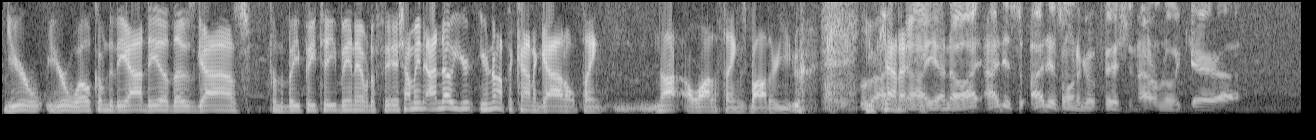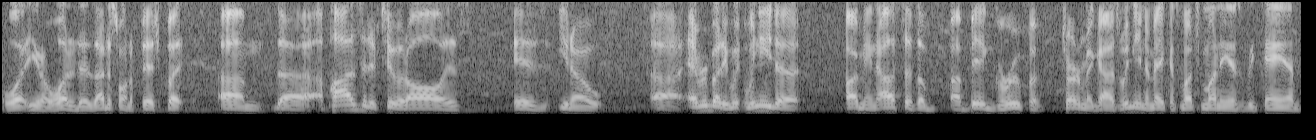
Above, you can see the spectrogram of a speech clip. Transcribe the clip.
You're you're welcome to the idea of those guys from the BPT being able to fish. I mean, I know you're you're not the kind of guy. I don't think not a lot of things bother you. you right, kind of no, yeah, no. I, I just I just want to go fishing. I don't really care uh, what you know what it is. I just want to fish. But um, the a positive to it all is is you know uh, everybody we, we need to. I mean, us as a, a big group of tournament guys, we need to make as much money as we can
